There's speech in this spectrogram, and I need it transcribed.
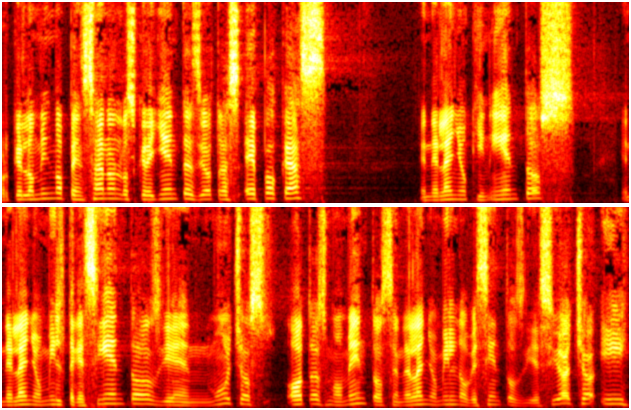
porque lo mismo pensaron los creyentes de otras épocas, en el año 500, en el año 1300 y en muchos otros momentos, en el año 1918 y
